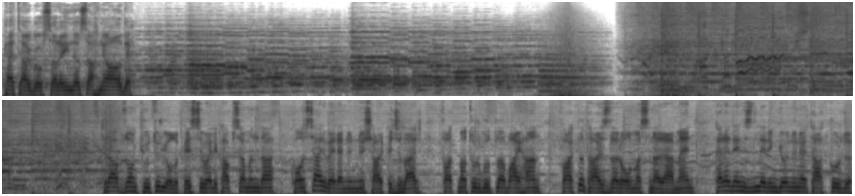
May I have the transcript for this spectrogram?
Petergov Sarayı'nda sahne aldı. Trabzon Kültür Yolu Festivali kapsamında konser veren ünlü şarkıcılar Fatma Turgut'la Bayhan farklı tarzları olmasına rağmen Karadenizlilerin gönlüne taht kurdu.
